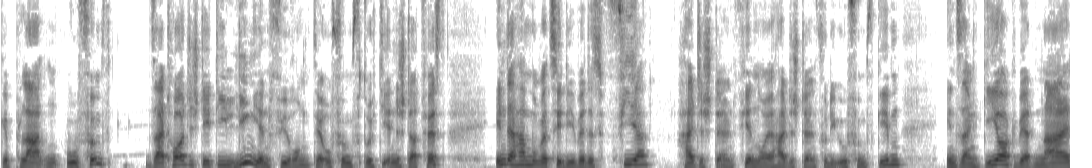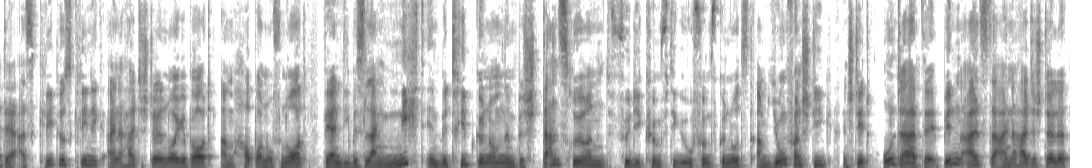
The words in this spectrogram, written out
geplanten U5. Seit heute steht die Linienführung der U5 durch die Innenstadt fest. In der Hamburger City wird es vier Haltestellen, vier neue Haltestellen für die U5 geben. In St. Georg wird nahe der Asklepios Klinik eine Haltestelle neu gebaut. Am Hauptbahnhof Nord werden die bislang nicht in Betrieb genommenen Bestandsröhren für die künftige U5 genutzt. Am Jungfernstieg entsteht unterhalb der Binnenalster eine Haltestelle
